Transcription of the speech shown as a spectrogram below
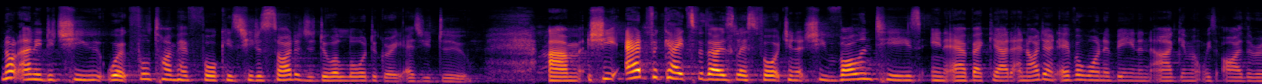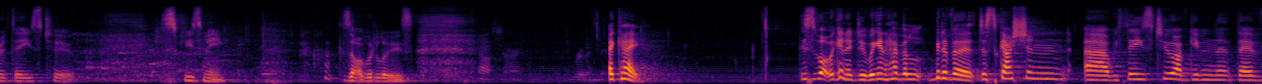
not only did she work full time, have four kids, she decided to do a law degree, as you do. Um, she advocates for those less fortunate. She volunteers in our backyard, and I don't ever want to be in an argument with either of these two. Excuse me, because I would lose. Okay, this is what we're going to do. We're going to have a bit of a discussion uh, with these two. I've given that they've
